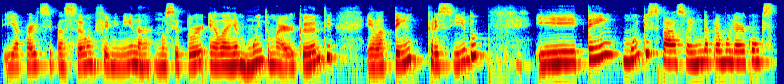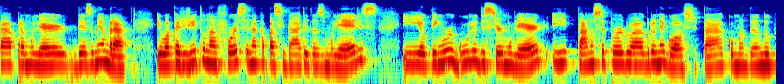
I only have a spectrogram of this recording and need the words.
e a participação feminina no setor ela é muito marcante, ela tem crescido e tem muito espaço ainda para a mulher conquistar, para a mulher desmembrar. Eu acredito na força e na capacidade das mulheres e eu tenho orgulho de ser mulher e estar tá no setor do agronegócio, tá comandando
